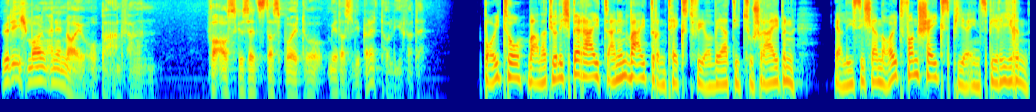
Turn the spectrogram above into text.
würde ich morgen eine neue Oper anfangen vorausgesetzt, dass Beuto mir das Libretto lieferte. Beuto war natürlich bereit, einen weiteren Text für Verdi zu schreiben. Er ließ sich erneut von Shakespeare inspirieren.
